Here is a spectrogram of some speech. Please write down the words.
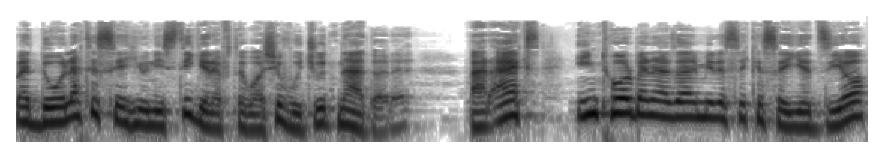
و دولت صهیونیستی گرفته باشه وجود نداره برعکس اینطور به نظر می‌رسه که سید زیا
